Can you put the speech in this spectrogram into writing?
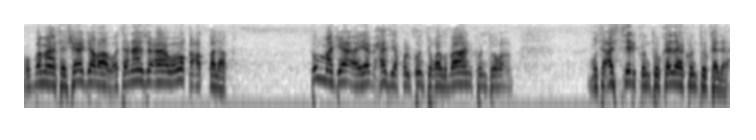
ربما تشاجرا وتنازعا ووقع الطلاق. ثم جاء يبحث يقول كنت غضبان كنت متأثر كنت كذا كنت كذا.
